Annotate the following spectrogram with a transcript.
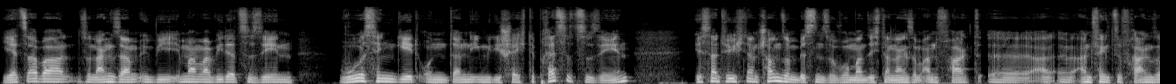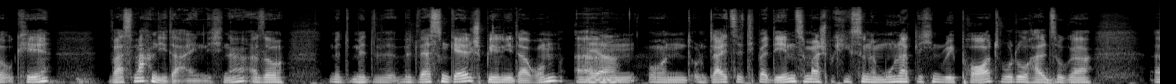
Jetzt aber so langsam irgendwie immer mal wieder zu sehen, wo es hingeht und dann irgendwie die schlechte Presse zu sehen, ist natürlich dann schon so ein bisschen so, wo man sich dann langsam anfragt, äh, anfängt zu fragen, so, okay, was machen die da eigentlich, ne? Also mit, mit, mit wessen Geld spielen die darum? Ähm, ja. und, und gleichzeitig bei denen zum Beispiel kriegst du einen monatlichen Report, wo du halt sogar äh,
